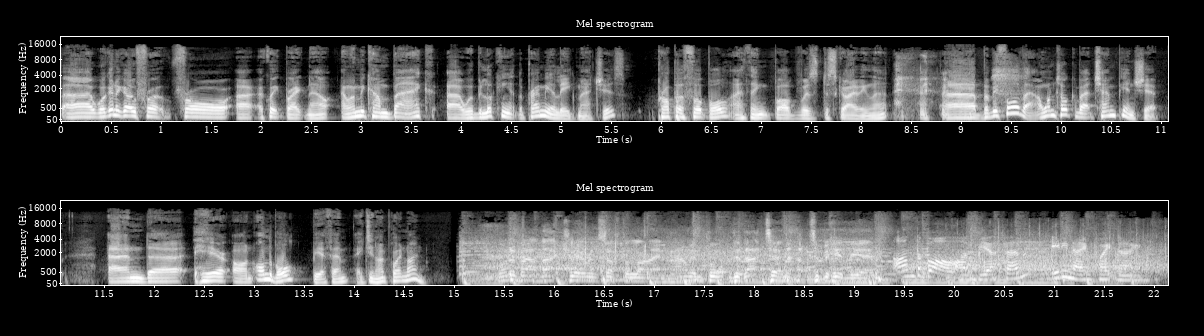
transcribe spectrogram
Uh, we're going to go for for uh, a quick break now, and when we come back, uh, we'll be looking at the Premier League matches proper football. I think Bob was describing that. uh, but before that, I want to talk about championship. And uh, here on On the Ball, BFM 89.9. What about that clearance off the line? How important did that turn out to be in the end? On the Ball on BFM 89.9.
